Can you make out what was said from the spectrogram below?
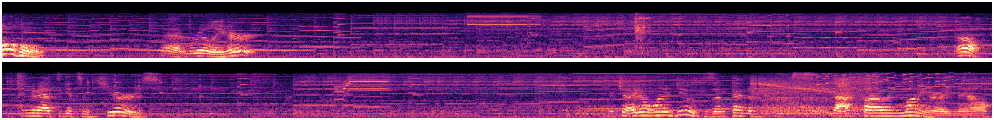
Oh! That really hurt. Oh, I'm gonna have to get some cures. Which I don't want to do, because I'm kind of stockpiling money right now.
